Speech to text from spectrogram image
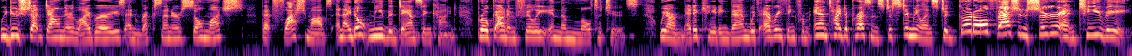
We do shut down their libraries and rec centers so much that flash mobs, and I don't mean the dancing kind, broke out in Philly in the multitudes. We are medicating them with everything from antidepressants to stimulants to good old fashioned sugar and TV.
